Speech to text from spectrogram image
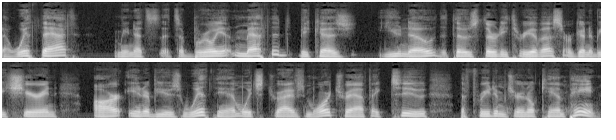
Now, with that, I mean, that's, that's a brilliant method because you know that those 33 of us are going to be sharing our interviews with him, which drives more traffic to the Freedom Journal campaign.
